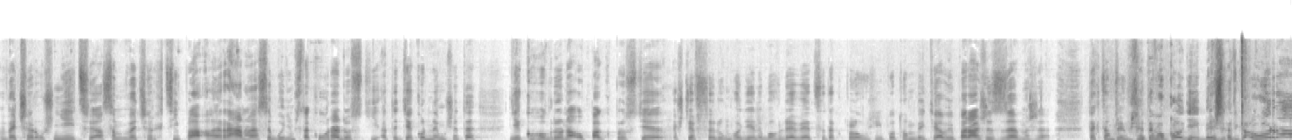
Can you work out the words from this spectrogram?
večer už nic, já jsem večer chcípla, ale ráno já se budím s takovou radostí a teď jako nemůžete někoho, kdo naopak prostě ještě v sedm hodin nebo v devět se tak plouží po tom bytě a vypadá, že zemře, tak tam nemůžete okolo něj běžet a říkat, hurá,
